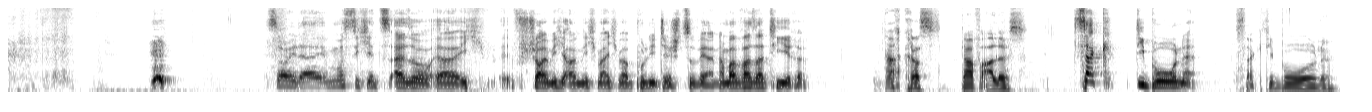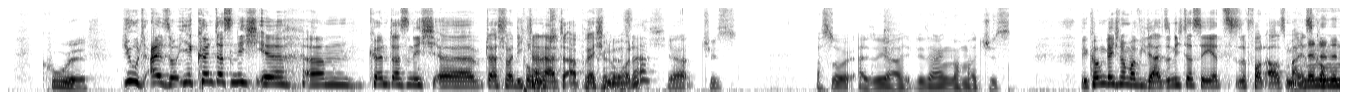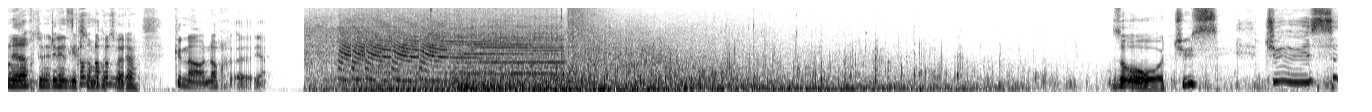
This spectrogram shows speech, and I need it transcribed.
Sorry, da musste ich jetzt, also äh, ich scheue mich auch nicht manchmal politisch zu werden, aber war Satire. Ach krass, darf alles. Zack, die Bohne. Zack, die Bohne. Cool. Gut, also ihr könnt das nicht, ihr ähm, könnt das nicht, äh, das war die Punkt. knallharte Abrechnung, oder? nicht. Ja, tschüss. Ach so, also ja, wir sagen nochmal tschüss. Wir kommen gleich nochmal wieder, also nicht, dass ihr jetzt sofort ausmacht. Nein, nein, nein, nein, nach dem äh, Ding es geht's kommt noch mal kurz weiter. Genau, noch, äh, ja. So, tschüss. Tschüss.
